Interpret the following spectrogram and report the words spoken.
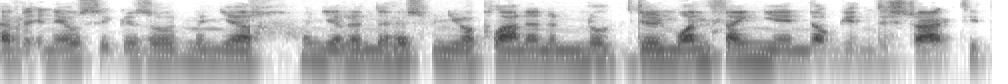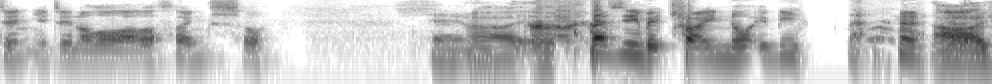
everything else that goes on when you're when you're in the house. When you're planning and not doing one thing, you end up getting distracted, don't you? Doing a lot of other things. So um, Aye. busy, but trying not to be. Aye,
